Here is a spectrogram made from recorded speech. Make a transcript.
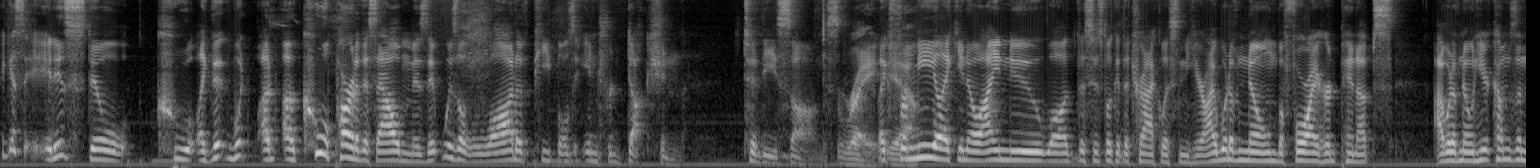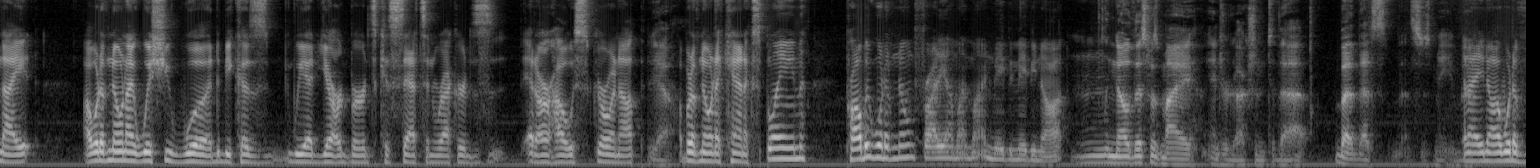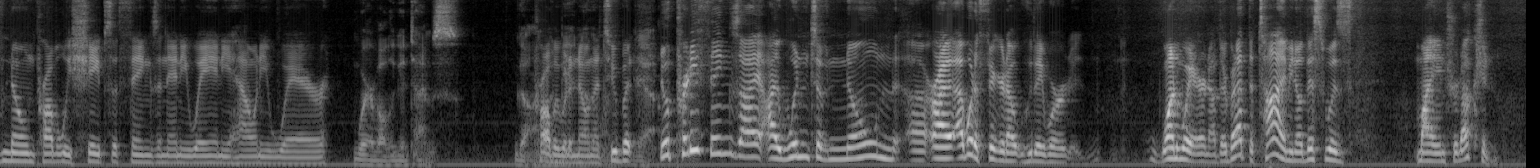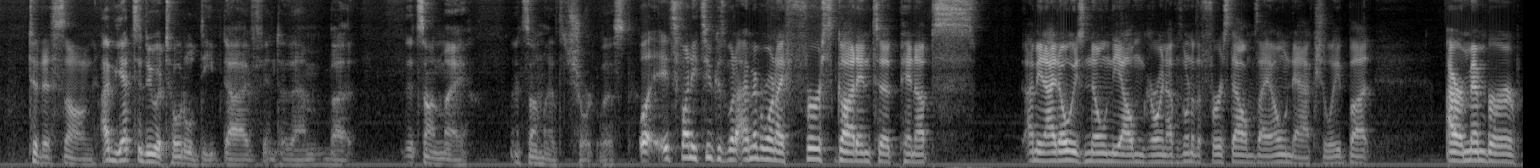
I guess it is still cool. Like th- what a, a cool part of this album is it was a lot of people's introduction to these songs. Right, Like for me, like you know, I knew. Well, let's just look at the track listing here. I would have known before I heard pinups. I would have known "Here Comes the Night." I would have known "I Wish You Would" because we had Yardbirds cassettes and records at our house growing up. Yeah. I would have known "I Can't Explain." Probably would have known "Friday on My Mind." Maybe, maybe not. No, this was my introduction to that, but that's that's just me. But And I, you know, I would have known probably "Shapes of Things" in any way, anyhow, anywhere. where have all the good times gone? probably would have known that too. But Yeah. you know, pretty things I I wouldn't have known, uh, or I, I would have figured out who they were, one way or another. But at the time, you know, this was my introduction to this song. I've yet to do a total deep dive into them, but it's on my it's on my short list. Well, it's funny too because when I remember when I first got into pinups, I mean, I'd always known the album growing up. It was one of the first albums I owned actually, but I remember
